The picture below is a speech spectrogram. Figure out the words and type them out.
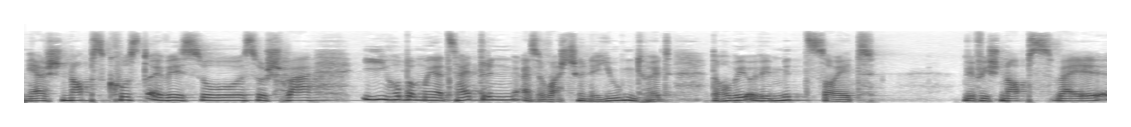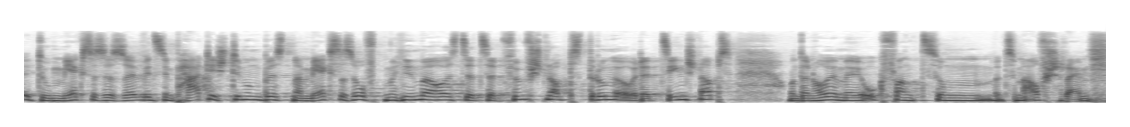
Ja, Schnaps kostet irgendwie so, so schwer. Ich habe einmal eine Zeit drin, also warst schon in der Jugend halt, da habe ich irgendwie mitzahlt. Wie viel Schnaps, weil du merkst es ja selber, wenn du in Partystimmung bist, dann merkst es oft, du immer hast, jetzt fünf Schnaps drungen oder zehn Schnaps und dann habe ich mal angefangen zum, zum Aufschreiben.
